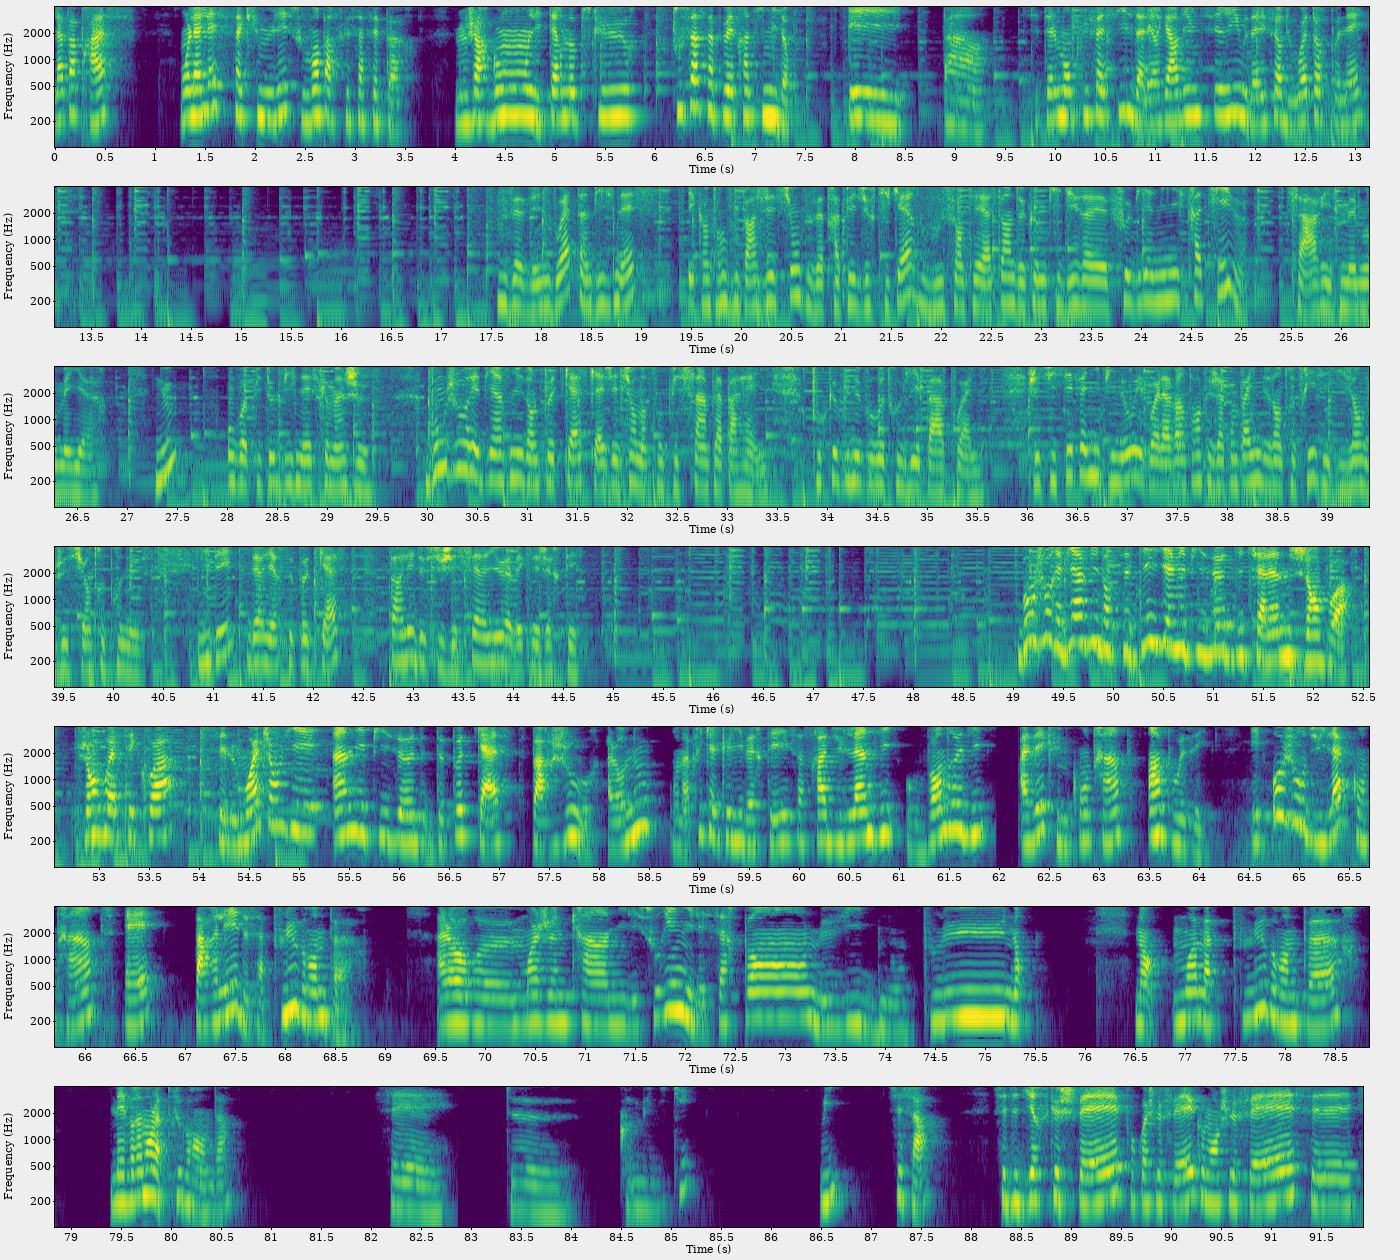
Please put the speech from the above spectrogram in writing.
la paperasse, on la laisse s'accumuler souvent parce que ça fait peur. Le jargon, les termes obscurs, tout ça, ça peut être intimidant. Et, ben, c'est tellement plus facile d'aller regarder une série ou d'aller faire du water poney. Vous avez une boîte, un business? Et quand on vous parle gestion, vous attrapez l'urticaire, vous vous sentez atteint de, comme qui dirait, phobie administrative? Ça arrive même aux meilleurs. Nous, on voit plutôt le business comme un jeu. Bonjour et bienvenue dans le podcast La gestion dans son plus simple appareil, pour que vous ne vous retrouviez pas à poil. Je suis Stéphanie Pinault et voilà 20 ans que j'accompagne des entreprises et 10 ans que je suis entrepreneuse. L'idée, derrière ce podcast, parler de sujets sérieux avec légèreté. Bonjour et bienvenue dans ce dixième épisode du challenge J'envoie. J'envoie c'est quoi? C'est le mois de janvier, un épisode de podcast par jour. Alors nous, on a pris quelques libertés, ça sera du lundi au vendredi avec une contrainte imposée. Et aujourd'hui, la contrainte est parler de sa plus grande peur. Alors euh, moi je ne crains ni les souris, ni les serpents, le vide non plus, non. Non, moi ma plus grande peur, mais vraiment la plus grande, hein, c'est de communiquer. Oui, c'est ça. C'est de dire ce que je fais, pourquoi je le fais, comment je le fais. C'est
